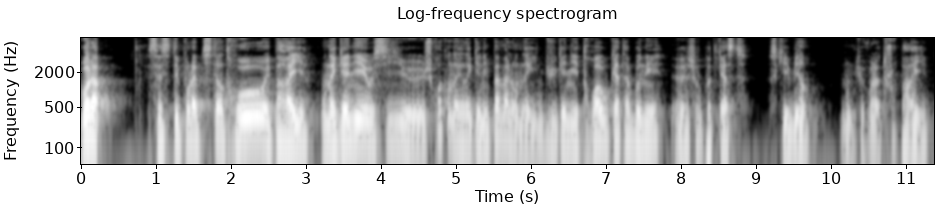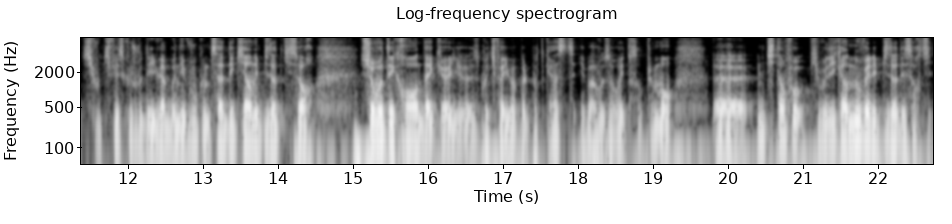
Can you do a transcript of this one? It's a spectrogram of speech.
Voilà, ça c'était pour la petite intro et pareil, on a gagné aussi, euh, je crois qu'on a, gagné pas mal, on a dû gagner 3 ou 4 abonnés euh, sur le podcast, ce qui est bien. Donc euh, voilà, toujours pareil, si vous kiffez ce que je vous délivre, abonnez-vous, comme ça dès qu'il y a un épisode qui sort sur votre écran d'accueil Spotify ou Apple Podcast, et bah vous aurez tout simplement une petite info qui vous dit qu'un nouvel épisode est sorti.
